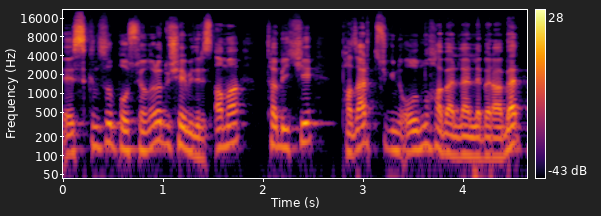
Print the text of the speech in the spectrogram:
e, sıkıntılı pozisyonlara düşebiliriz. Ama tabii ki pazartesi günü olumlu haberlerle beraber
